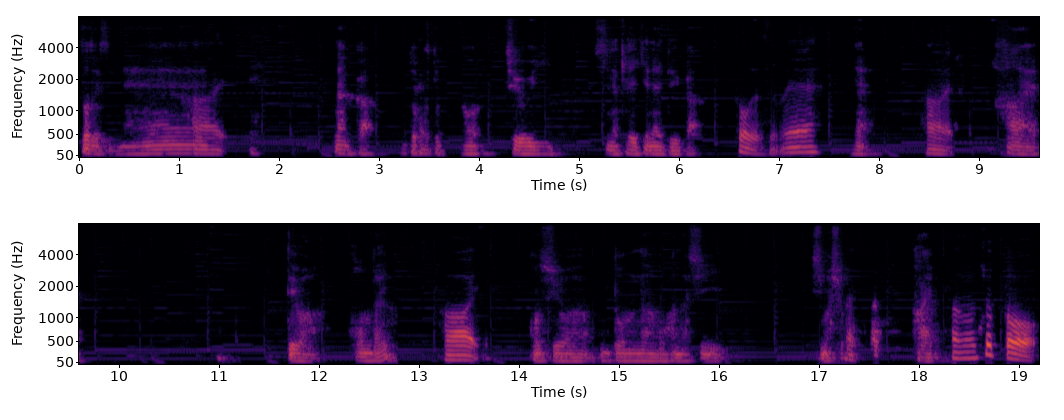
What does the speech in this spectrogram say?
そうですね。はい。なんか、独特の注意しなきゃいけないというか、そうですね。ね。はい。はい。では、本題。はい。今週はどんなお話しましょう？はい。あの、ちょっと、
